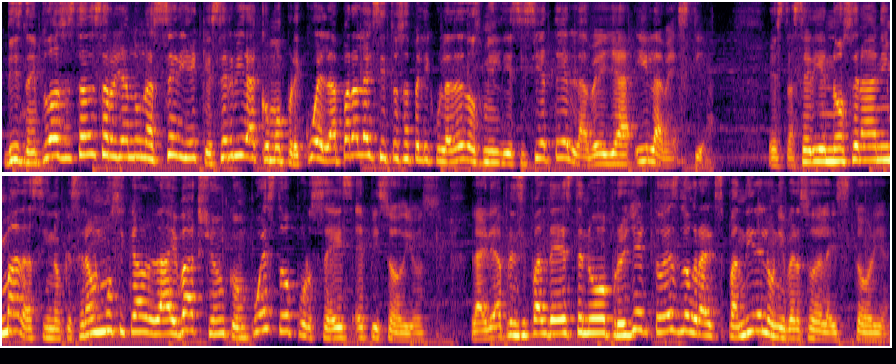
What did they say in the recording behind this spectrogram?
Disney Plus está desarrollando una serie que servirá como precuela para la exitosa película de 2017 La Bella y la Bestia. Esta serie no será animada, sino que será un musical live action compuesto por 6 episodios. La idea principal de este nuevo proyecto es lograr expandir el universo de la historia.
